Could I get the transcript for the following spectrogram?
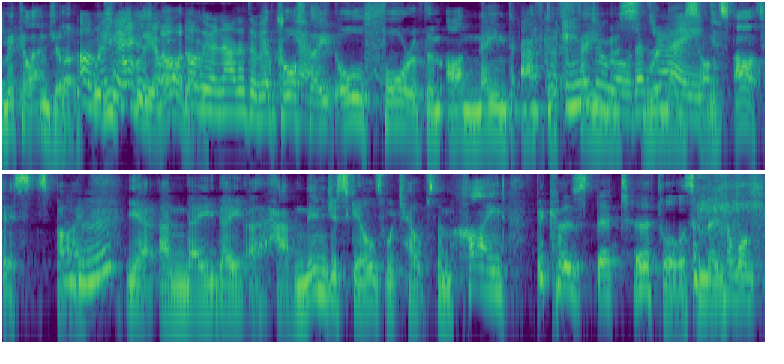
Michelangelo. Oh, well, you've got Michelangelo. Leonardo. Oh, Leonardo da Vinci, Of course, yeah. they all four of them are named after famous that's right. Mm-hmm. Renaissance artists. By yeah, and they they uh, have ninja skills, which helps them hide because they're turtles, and they don't want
